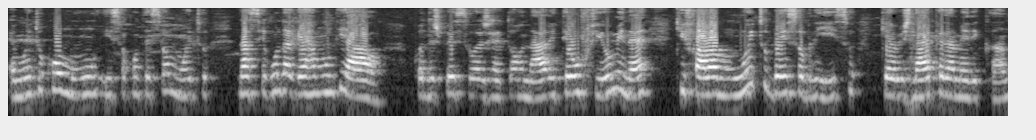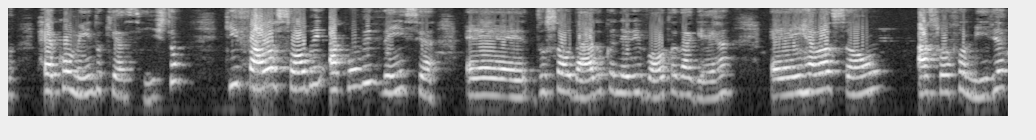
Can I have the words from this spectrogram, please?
É muito comum, isso aconteceu muito na Segunda Guerra Mundial, quando as pessoas retornaram. E tem um filme, né, que fala muito bem sobre isso, que é o Sniper Americano. Recomendo que assistam. Que fala sobre a convivência é, do soldado quando ele volta da guerra é, em relação à sua família,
